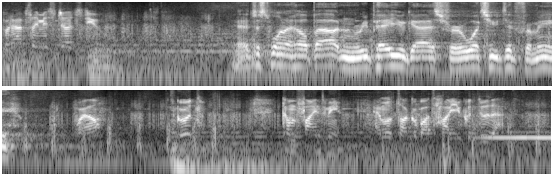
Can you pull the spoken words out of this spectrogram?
Perhaps I misjudged you. Yeah, I just want to help out and repay you guys for what you did for me. Well, good. Come find me, and we'll talk about how you can do that.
